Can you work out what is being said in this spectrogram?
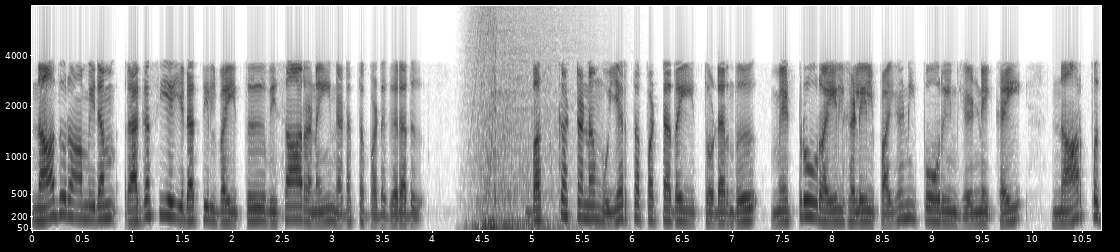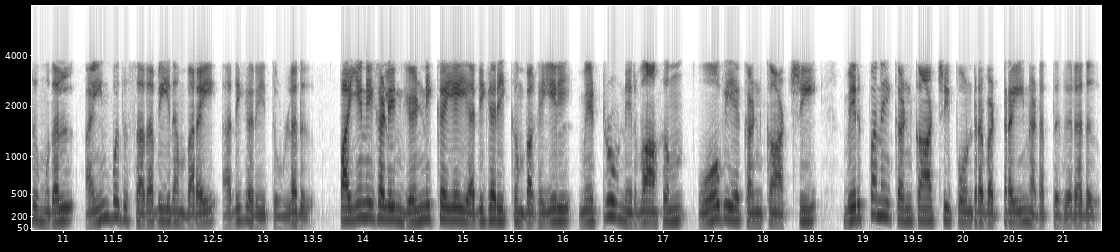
நாதுராமிடம் ரகசிய இடத்தில் வைத்து விசாரணை நடத்தப்படுகிறது. பஸ் கட்டணம் உயர்த்தப்பட்டதை தொடர்ந்து மெட்ரோ ரயில்களில் பயணிப்போரின் எண்ணிக்கை நாற்பது முதல் ஐம்பது சதவீதம் வரை அதிகரித்துள்ளது. பயணிகளின் எண்ணிக்கையை அதிகரிக்கும் வகையில் மெட்ரோ நிர்வாகம் ஓவிய கண்காட்சி விற்பனை கண்காட்சி போன்றவற்றை நடத்துகிறது.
